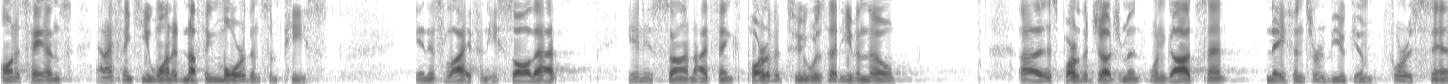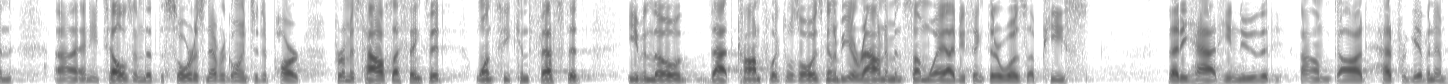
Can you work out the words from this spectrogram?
on his hands, and I think he wanted nothing more than some peace in his life, and he saw that in his son. I think part of it too was that even though, uh, as part of the judgment, when God sent Nathan to rebuke him for his sin, uh, and he tells him that the sword is never going to depart from his house, I think that once he confessed it, even though that conflict was always going to be around him in some way, I do think there was a peace that he had. He knew that um, God had forgiven him,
